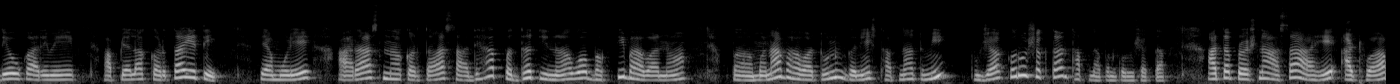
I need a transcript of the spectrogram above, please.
देवकार्ये आपल्याला करता येते. त्यामुळे आरास न करता साध्या पद्धतीनं व भक्तिभावानं प- मनाभावातून गणेश स्थापना तुम्ही पूजा करू शकता स्थापना पण करू शकता. आता प्रश्न असा आहे आठवा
